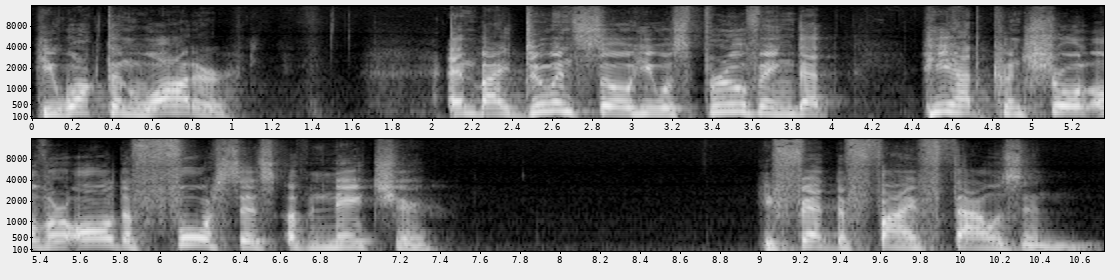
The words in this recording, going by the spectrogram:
He walked on water. And by doing so, he was proving that he had control over all the forces of nature. He fed the 5,000,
